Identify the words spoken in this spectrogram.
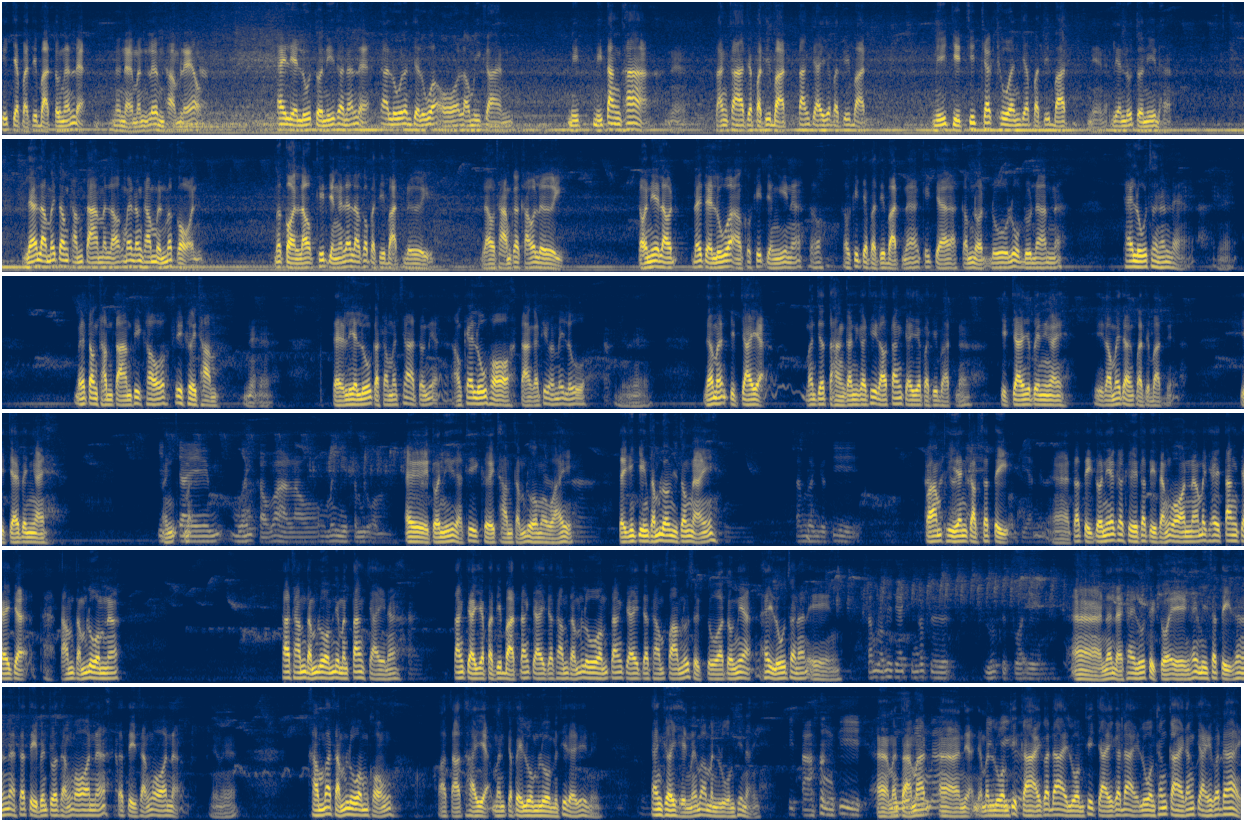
ที่จะปฏิบัติตรงนั้นแหละนั่นแหละมันเริ่มทำแล้ว ให้เรียนรู้ตัวนี้เท่านั้นแหละ ถ้ารู้แล้วจะรู้ว่าอ๋อเรามีการมีมีตั้งท่าตั้งท่าจะปฏิบัติ ตั้งใจจะปฏิบัติ มีจิตคิดชักชวนจะปฏิบัติเนี่ยเรียนรู้ตัวนี้นะฮะ แล้วเราไม่ต้องทำตามมันหรอกไม่ต้องทำเหมือนเมื่อก่อน เมื่อก่อนเราคิดอย่างนั้นแล้วเราก็ปฏิบัติเลย เราทำกับเขาเลย ตอนนี้เราได้แต่รู้ว่าเอาเขาคิดอย่างนี้นะเขาเขาคิดจะปฏิบัตินะ คิดจะกำหนดดูรูปดูนามนะแค่รู้เท่านั้นแหละไม่ต้องทำตามที่เขาที่เคยทำนะฮะแต่เรียนรู้กับธรรมชาติตรงเนี้ยเอาแค่รู้พอต่างกันที่มันไม่รู้นะแล้วมันจิตใจอะ มันจะต่างกันกับที่เราตั้งใจจะปฏิบัตินะจิตใจจะเป็นยังไง ที่เราไม่ตั้งปฏิบัติเนี่ย จิตใจเป็นไง จิตใจเหมือนกับว่าเราไม่มีสำรวม เออ ตัวนี้แหละที่เคยทำสำรวมมาไว้อ่าแต่จริง ๆสำรวมอยู่ตรงไหนสำรวมอยู่ที่ ความเพียรกับสติความเพียรนี่แหละอ่าสติตัวเนี้ยก็คือสติสังวรนะ ไม่ใช่ตั้งใจจะทำสำรวมนะ ถ้าทำสำรวมนี่มันตั้งใจนะ ตั้งใจจะปฏิบัติ ตั้งใจจะทำสำรวม ตั้งใจจะทำความรู้สึกตัวตรงเนี้ยให้รู้เท่านั้นเองสำรวมที่แท้จริงก็คือรู้สึกตัวเอง อ่า นั่นแหละให้รู้สึกตัวเอง ให้มีสติเท่านั้นนะสติเป็นตัวสังวรนะ สติสังวรอะเห็นไหมคำว่าสำรวมของภาษาไทยอะมันจะไปรวมรวมเป็นที่ใดที่หนึ่งท่านเคยเห็นไหมว่ามันรวมที่ไหน ที่ตาบ้างที่อ่ามันสามารถหูบ้งนะอ่าเนี่ยเนี่ยมันรวมที่กายก็ได้ รวมที่ใจก็ได้ รวมทั้งกายทั้งใจก็ได้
